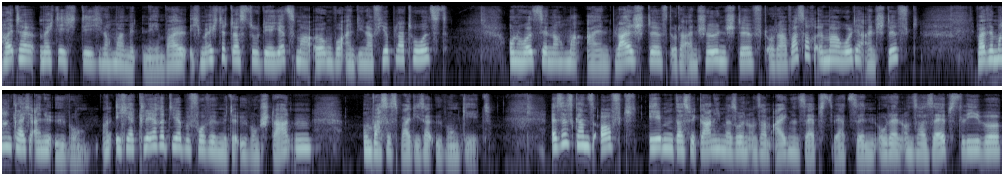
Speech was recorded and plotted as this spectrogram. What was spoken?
heute möchte ich dich nochmal mitnehmen, weil ich möchte, dass du dir jetzt mal irgendwo ein DIN A4-Blatt holst und holst dir nochmal einen Bleistift oder einen schönen Stift oder was auch immer, hol dir einen Stift, weil wir machen gleich eine Übung. Und ich erkläre dir, bevor wir mit der Übung starten, um was es bei dieser Übung geht. Es ist ganz oft eben, dass wir gar nicht mehr so in unserem eigenen Selbstwert sind oder in unserer Selbstliebe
